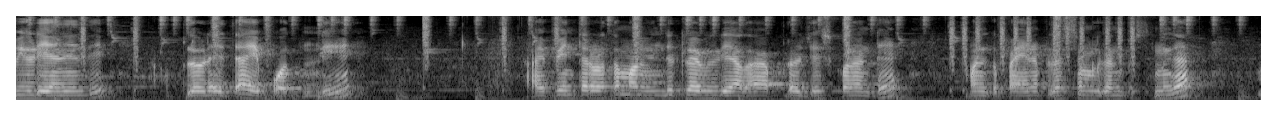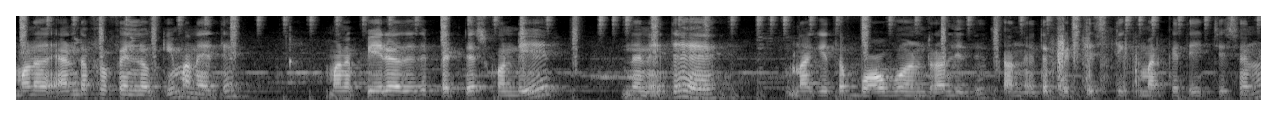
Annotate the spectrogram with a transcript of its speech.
వీడియో అనేది అప్లోడ్ అయితే అయిపోతుంది. అయిపోయిన తర్వాత మనం ఇందులో వీడియో ఎలా అప్లోడ్ చేసుకోవాలంటే మనకి పైన ప్లస్ సింబల్ కనిపిస్తుందిగా. మన ఎండ ప్రొఫైల్ నొక్కి మన అయితే మన పేరు అదైతే పెట్టేసుకోండి దానైతే నాకైతే బాబు అని రాలేదు. దాన్ని అయితే పెట్టేసి టిక్ మార్క్ అయితే ఇచ్చేసాను.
